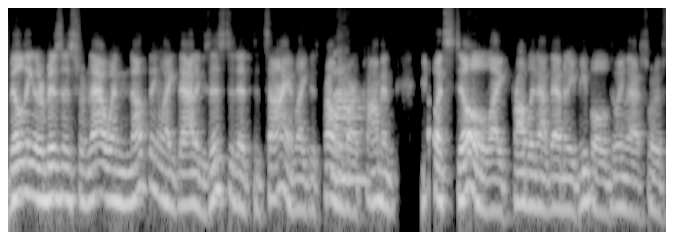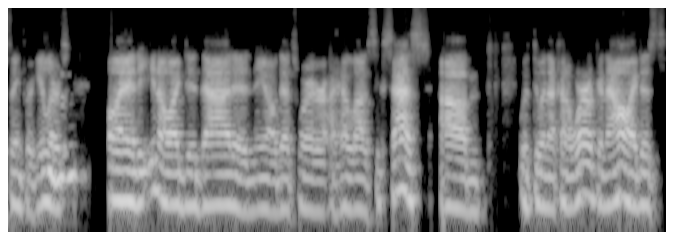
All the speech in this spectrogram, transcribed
building their business from that when nothing like that existed at the time. Like it's probably wow. more common. You know, it's still like probably not that many people doing that sort of thing for healers. Mm-hmm. But you know, I did that, and you know, that's where I had a lot of success um, with doing that kind of work. And now I just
